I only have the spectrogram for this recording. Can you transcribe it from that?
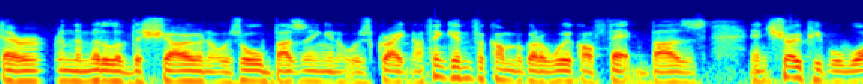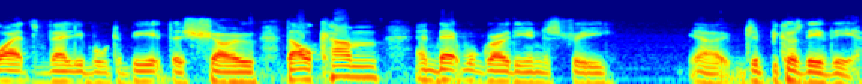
they were in the middle of the show, and it was all buzzing, and it was great. And I think InfoComm have got to work off that buzz and show people why it's valuable to be at this show. They'll come, and that will grow the industry, just because they're there.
